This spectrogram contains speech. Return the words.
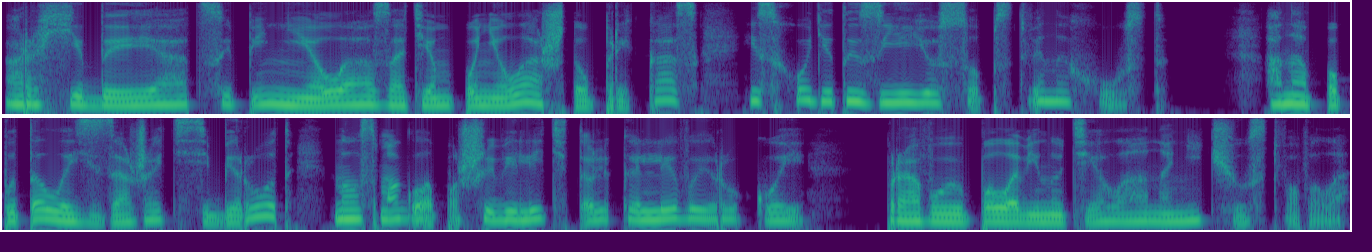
Орхидея оцепенела, а затем поняла, что приказ исходит из ее собственных уст. Она попыталась зажать себе рот, но смогла пошевелить только левой рукой. Правую половину тела она не чувствовала.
